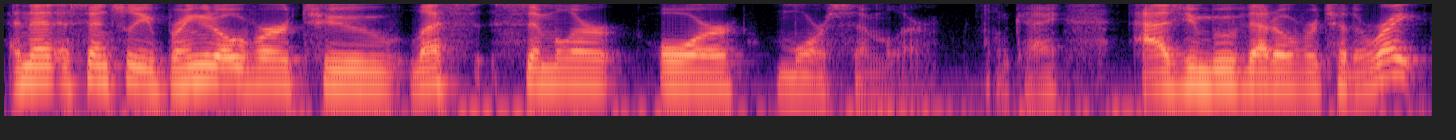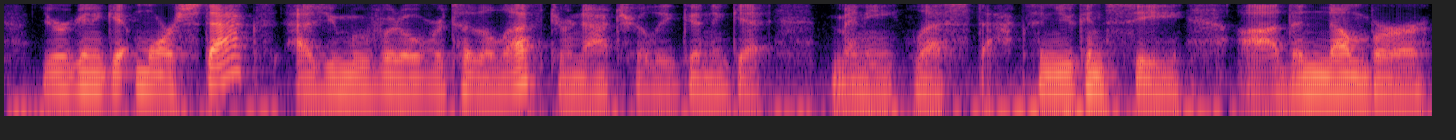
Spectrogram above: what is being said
And then essentially bring it over to less similar or more similar. Okay. As you move that over to the right, you're going to get more stacks. As you move it over to the left, you're naturally going to get many less stacks. And you can see uh, the number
